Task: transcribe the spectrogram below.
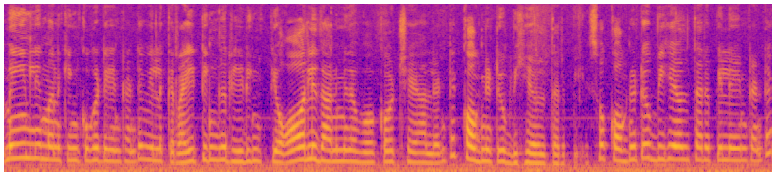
మెయిన్లీ మనకి ఇంకొకటి ఏంటంటే వీళ్ళకి రైటింగ్ రీడింగ్ ప్యూర్లీ దాని మీద వర్కౌట్ చేయాలంటే cognitive behaviour therapy. So cognitive behaviour థెరపీలో ఏంటంటే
